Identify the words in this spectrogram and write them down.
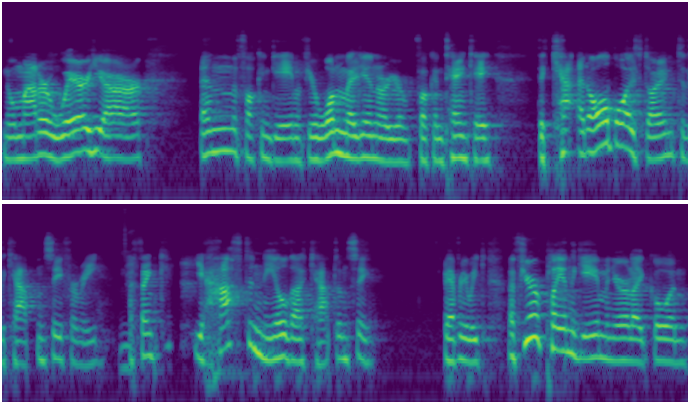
No matter where you are in the fucking game, if you're one million or you're fucking ten k, the cat it all boils down to the captaincy for me. I think you have to nail that captaincy every week. If you're playing the game and you're like going,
